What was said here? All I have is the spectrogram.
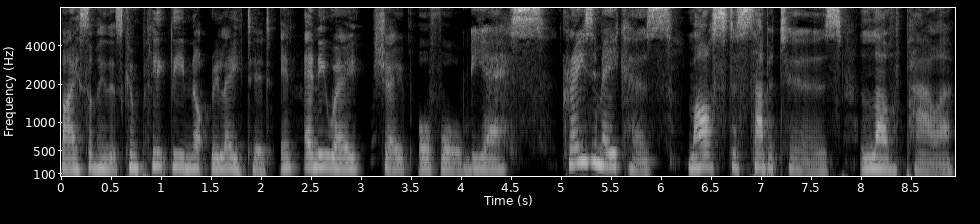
by something that's completely not related in any way, shape, or form. Yes. Crazy makers, master saboteurs, love power.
